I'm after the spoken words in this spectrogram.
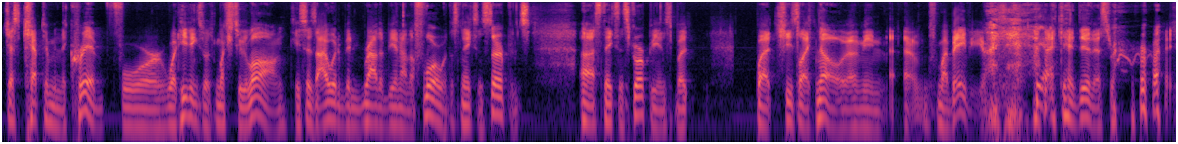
just kept him in the crib for what he thinks was much too long. He says, "I would have been rather being on the floor with the snakes and serpents, uh, snakes and scorpions, but." But she's like, no, I mean, um, it's my baby. I can't, I can't do this, right?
